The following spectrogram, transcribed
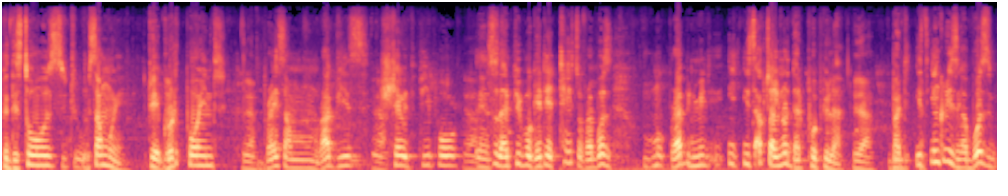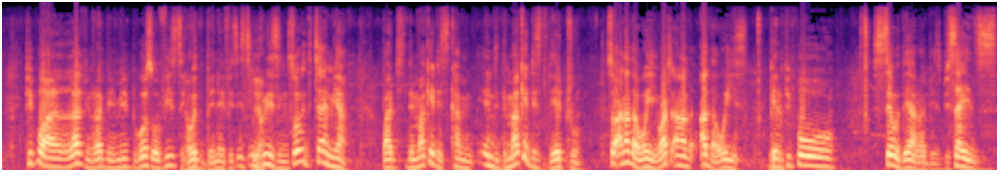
to the stores to somewhere to a growth point Yeah. buy some rabbits Yeah. share with people Yeah. and so that people get a taste of rabbit because mo- rabbit meat i- it's actually not that popular. Yeah. But it's increasing. Uh, because people are loving rabbit meat because of its health benefits. It's Yeah. increasing. So with time yeah. But the market is coming and the market is there too. So another way what another other ways can people sell their rabbits besides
